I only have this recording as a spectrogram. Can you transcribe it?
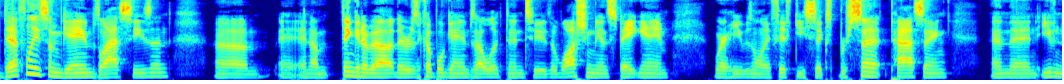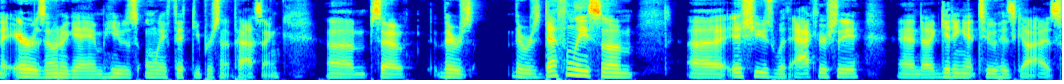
definitely some games last season, um, and, I'm thinking about there was a couple games I looked into the Washington State game where he was only 56% passing, and then even the Arizona game he was only 50% passing. Um, so there's there was definitely some uh, issues with accuracy and uh, getting it to his guys.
